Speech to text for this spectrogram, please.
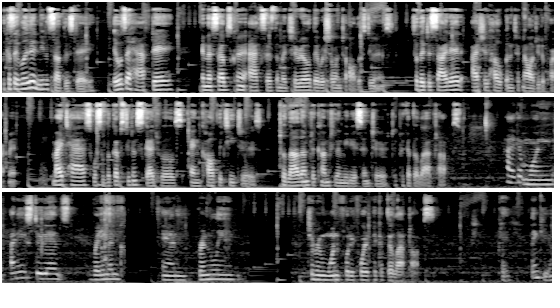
because I really didn't need a sub this day. It was a half day, and the subs couldn't access the material they were showing to all the students. So they decided I should help in the technology department. My task was to look up student schedules and call the teachers to allow them to come to the media center to pick up the laptops. Hi, good morning. I need students Raymond and Brinley to room 144 to pick up their laptops. Okay, thank you.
